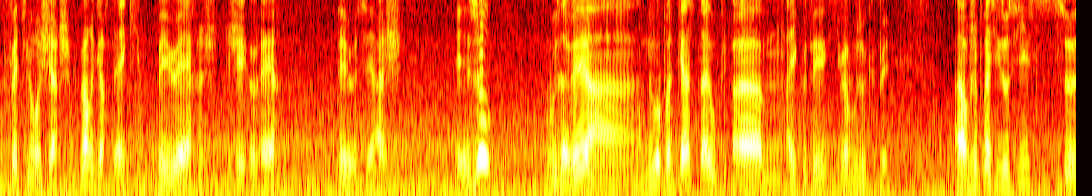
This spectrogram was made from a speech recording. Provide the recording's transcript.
vous faites une recherche BurgerTech, B-U-R-G-E-R-T-E-C-H, et zou, vous avez un nouveau podcast à, euh, à écouter qui va vous occuper. Alors je précise aussi, ce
